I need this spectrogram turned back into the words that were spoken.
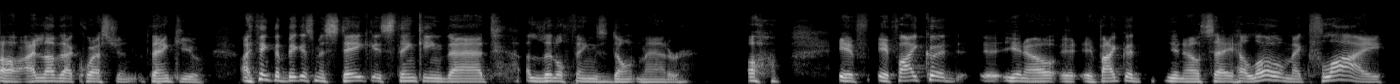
Oh, I love that question. Thank you. I think the biggest mistake is thinking that little things don't matter. Oh, if if I could, uh, you know, if I could, you know, say hello, McFly,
